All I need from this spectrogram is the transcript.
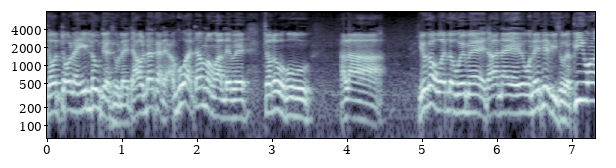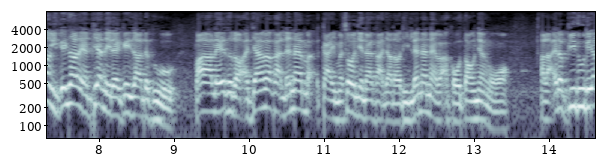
ကျွန်တော်တော်လန်ရေးလုပ်တယ်ဆိုလဲဒါကိုလက်ကတယ်အခုကတောင်းတော်ကလည်းပဲကျွန်တော်တို့ဟိုဟာလာရွက်ကဝဲလုပ်ဝဲမဲ့ဒါနိုင်ဟိုနေဖြစ်ပြီဆိုပဲပြီးသွားပြီကိစ္စတွေပြတ်နေတဲ့ကိစ္စတခုကိုပါလဲဆိုတော့အကျန်းဘက်ကလက်နက်အကင်မစော့ကျင်တဲ့ခါကျတော့ဒီလက်နက်နဲ့ပဲအကုန်တောင်းညံ့ကုန် ဟာလားအဲ့တော့ပြည်သူတွေက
